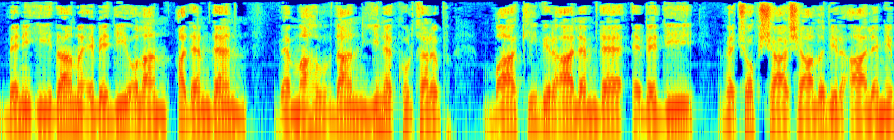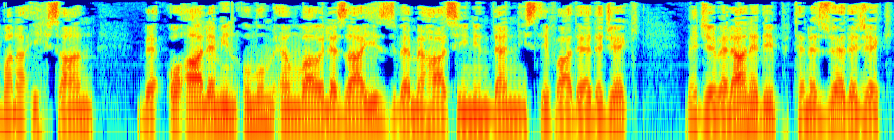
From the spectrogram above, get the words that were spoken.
beni idam-ı ebedi olan Adem'den ve mahvdan yine kurtarıp baki bir alemde ebedi ve çok şaşalı bir alemi bana ihsan ve o alemin umum enva-ı lezaiz ve mehasininden istifade edecek ve cevelan edip tenezzü edecek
